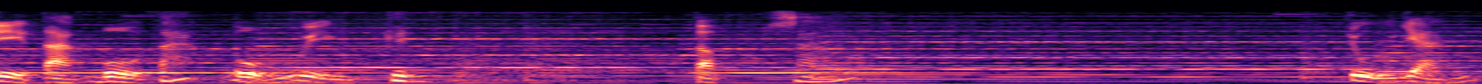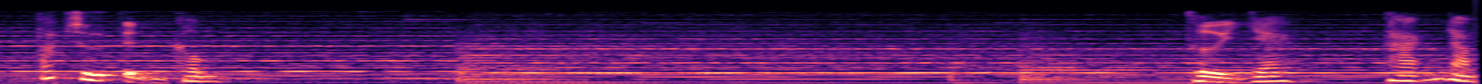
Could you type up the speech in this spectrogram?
Địa Tạng Bồ Tát Bộ Nguyện Kinh. Tập 6 Chủ giảng Pháp Sư Tịnh Không. Thời gian, tháng 5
